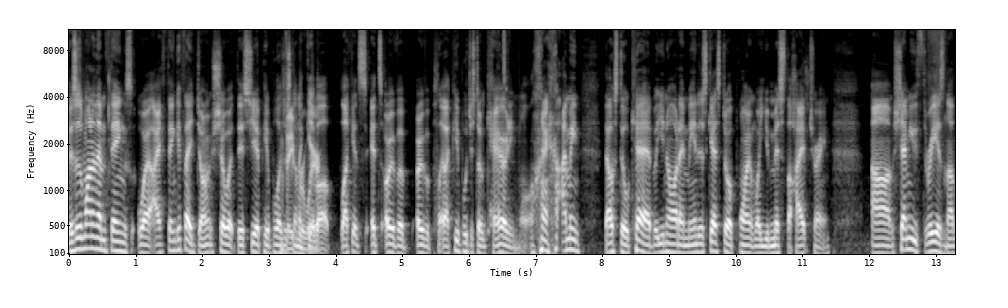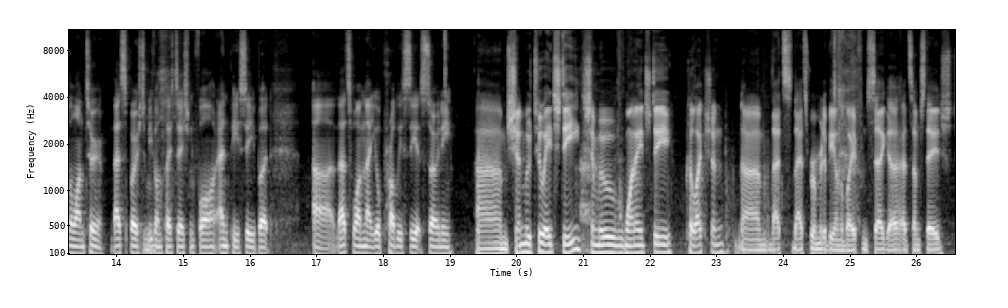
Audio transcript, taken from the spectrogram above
This is one of them things where I think if they don't show it this year, people are just going to give up. Like it's it's over overplay. Like people just don't care anymore. I mean, they'll still care, but you know what I mean. It just gets to a point where you miss the hype train. Um, Shenmue 3 is another one too. That's supposed to be on PlayStation 4 and PC, but uh, that's one that you'll probably see at Sony. Um, Shenmue 2 HD, Shenmue 1 HD collection. Um, that's that's rumored to be on the way from Sega at some stage.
